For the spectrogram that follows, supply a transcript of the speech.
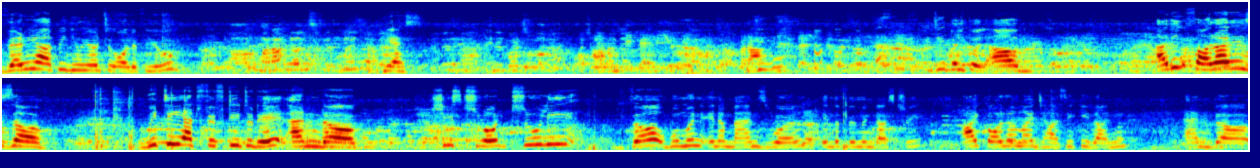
very happy new year to all of you. Farah turns 50 Yes. Any words for her आप उनकी पहली और आप उनकी पहली फिल्म Ji bilkul. Um, I think Farah is uh, witty at 50 today and uh, she's tro- truly the woman in a man's world in the film industry. I call her my Jhansi ki Rani and uh,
